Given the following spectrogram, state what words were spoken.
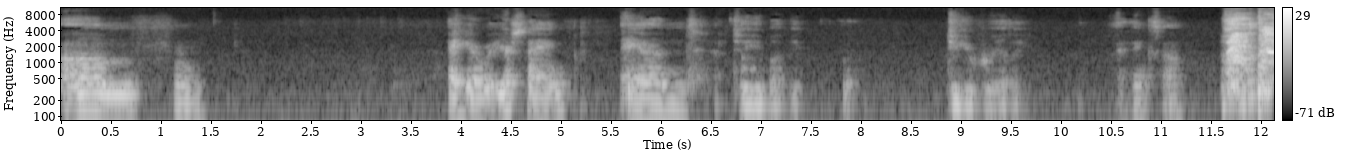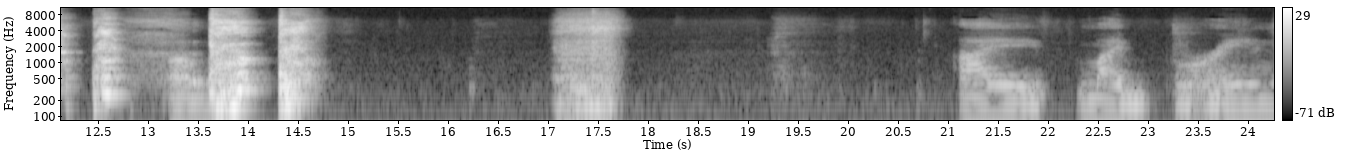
Um. hmm. I hear what you're saying, and Do you, Bubby? Do you really? I think so. um, I my brain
